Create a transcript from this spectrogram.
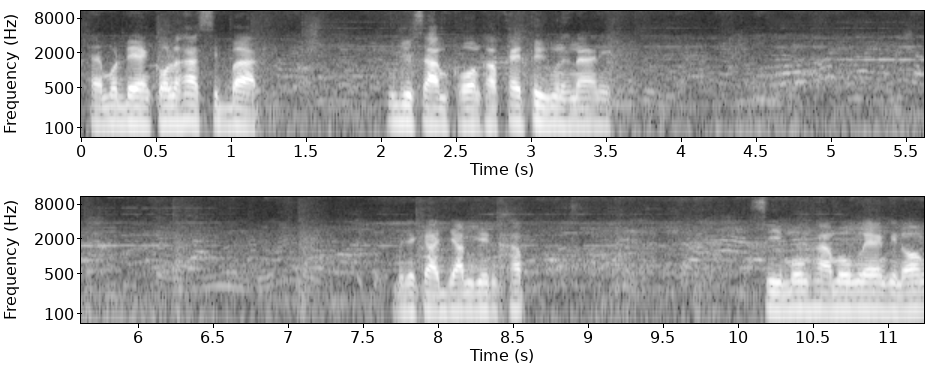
ไข่มดแดงกองละห้าสิบบาทมีอยู่สามกองครับไข่ตึงมันนานี่บรรยากาศยามเย็นครับ4โมง5โมงแรงพี่น้อง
